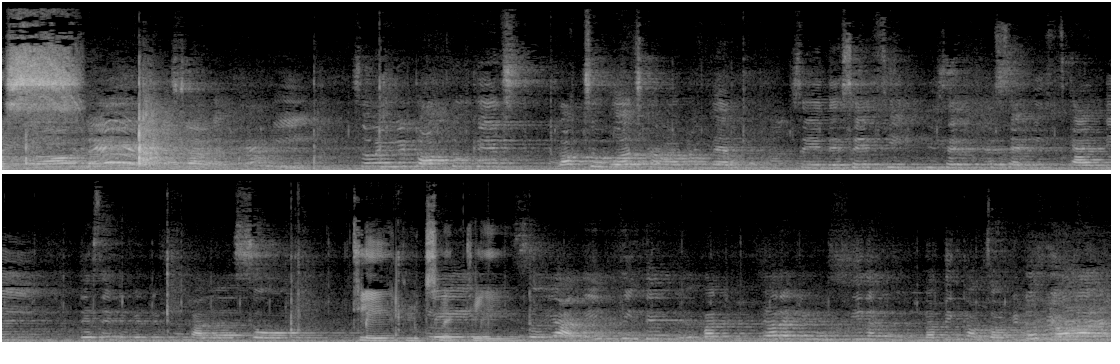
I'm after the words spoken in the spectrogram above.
Yes. Candy. So when we talk to kids, lots of words come out of them. Say they say see, he said just said this candy. They say different different colors. So Clay. It looks like clay. So yeah, they think they, but here I can see that nothing comes out because we all are,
